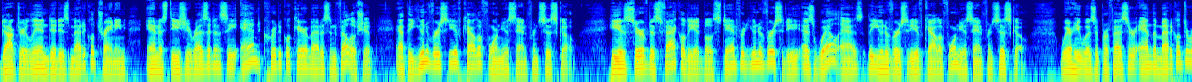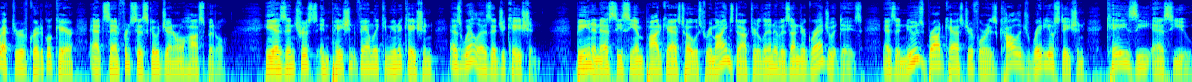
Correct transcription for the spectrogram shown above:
Dr. Lin did his medical training, anesthesia residency, and critical care medicine fellowship at the University of California, San Francisco. He has served as faculty at both Stanford University as well as the University of California, San Francisco, where he was a professor and the medical director of critical care at San Francisco General Hospital. He has interests in patient family communication as well as education. Being an SCCM podcast host reminds Dr. Lin of his undergraduate days as a news broadcaster for his college radio station, KZSU.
